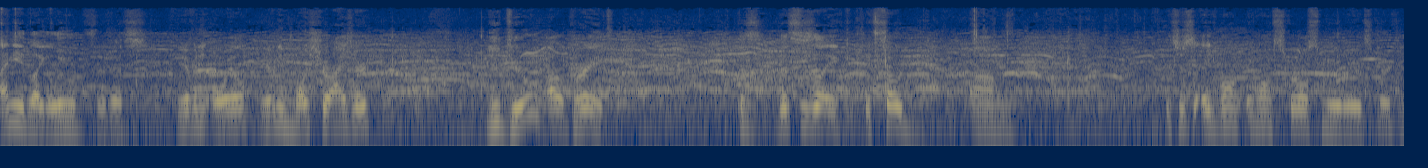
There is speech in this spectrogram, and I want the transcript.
I need like lube for this. Do you have any oil? Do you have any moisturizer? You do? Oh, great. Because this is like it's so um, it's just it won't it won't scroll smoothly. It's jerky.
